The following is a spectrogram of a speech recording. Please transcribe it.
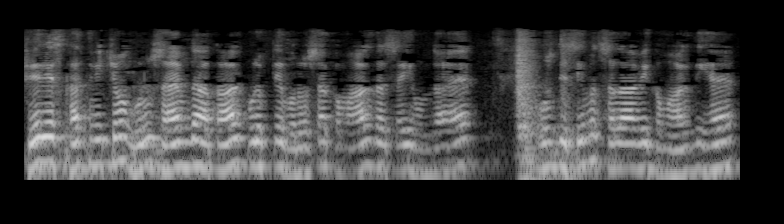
ਫਿਰ ਇਸ ਖਤ ਵਿੱਚੋਂ ਗੁਰੂ ਸਾਹਿਬ ਦਾ ਅਕਾਲ ਪੁਰਖ ਤੇ ਭਰੋਸਾ ਕਮਾਲ ਦਾ ਸਹੀ ਹੁੰਦਾ ਹੈ, ਉਸ ਦੀ ਸਿਫਤ ਸਲਾਹ ਵੀ ਕਮਾਲ ਦੀ ਹੈ,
